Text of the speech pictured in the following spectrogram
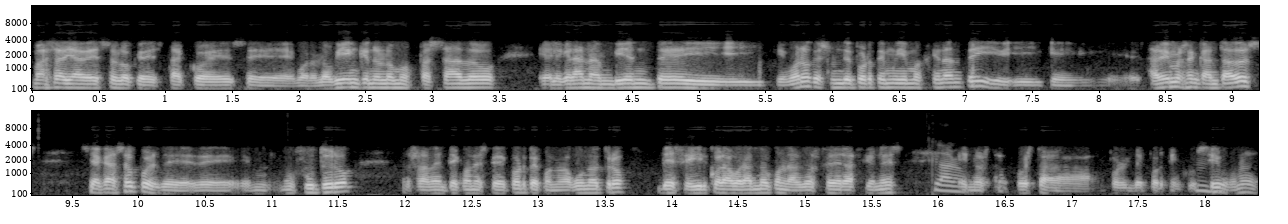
más allá de eso lo que destaco es eh, bueno lo bien que nos lo hemos pasado, el gran ambiente y, que bueno, que es un deporte muy emocionante y, que estaremos encantados, si acaso, pues de, en un futuro no solamente con este deporte, con algún otro, de seguir colaborando con las dos federaciones en nuestra apuesta por el deporte inclusivo. ¿no?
